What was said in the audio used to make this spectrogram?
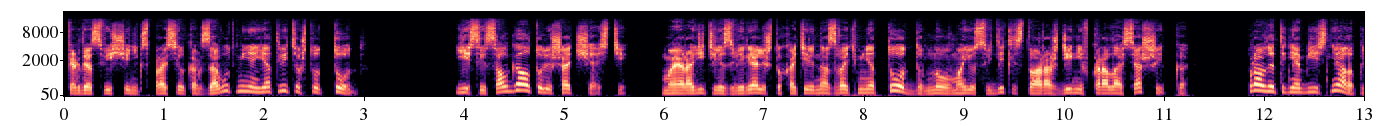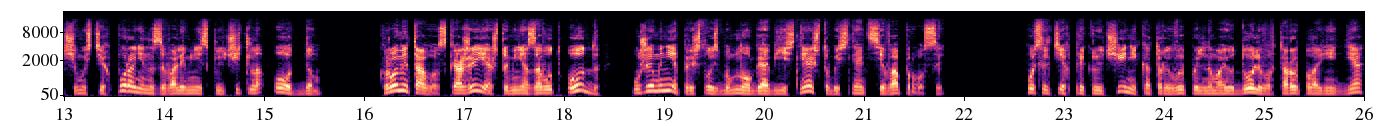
Когда священник спросил, как зовут меня, я ответил, что Тодд. Если солгал, то лишь отчасти. Мои родители заверяли, что хотели назвать меня Тоддом, но в мое свидетельство о рождении вкралась ошибка. Правда, это не объясняло, почему с тех пор они называли меня исключительно Оддом. Кроме того, скажи я, что меня зовут Одд, уже мне пришлось бы многое объяснять, чтобы снять все вопросы. После тех приключений, которые выпали на мою долю во второй половине дня,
